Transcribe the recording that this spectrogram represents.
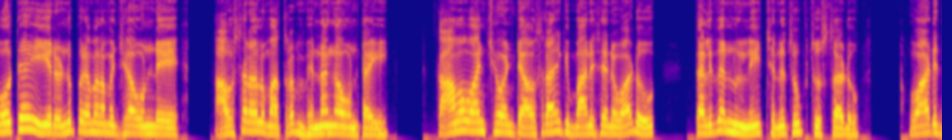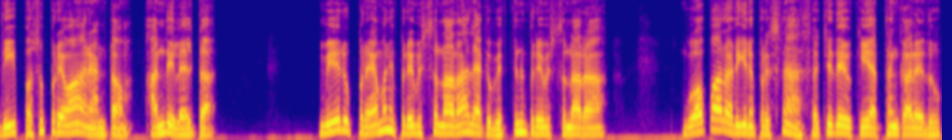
పోతే ఈ రెండు ప్రేమల మధ్య ఉండే అవసరాలు మాత్రం భిన్నంగా ఉంటాయి. కామవాంఛ వంటి అవసరానికి బానిసైన వాడు తల్లిదండ్రుల్ని చిన్నచూపు చూస్తాడు. వాడిది పశుప్రేమ అని అంటాం అంది లలిత. మీరు ప్రేమని ప్రేమిస్తున్నారా లేక వ్యక్తిని ప్రేమిస్తున్నారా? గోపాల్ అడిగిన ప్రశ్న సత్యదేవికి అర్థం కాలేదు.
